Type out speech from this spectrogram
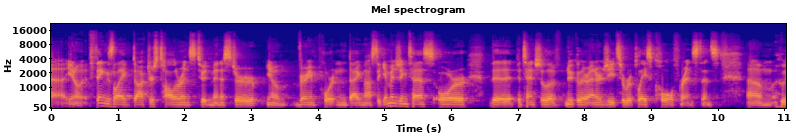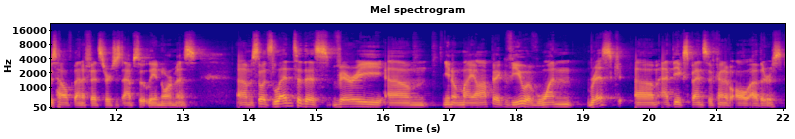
uh, you know things like doctors' tolerance to administer you know very important diagnostic imaging tests or the potential of nuclear energy to replace coal, for instance, um, whose health benefits are just absolutely enormous. Um, so it's led to this very, um, you know, myopic view of one risk um, at the expense of kind of all others.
